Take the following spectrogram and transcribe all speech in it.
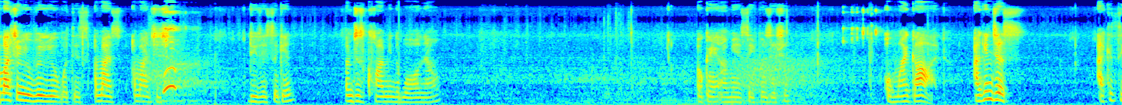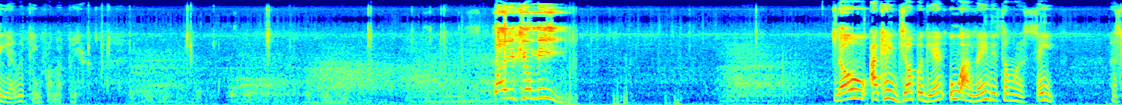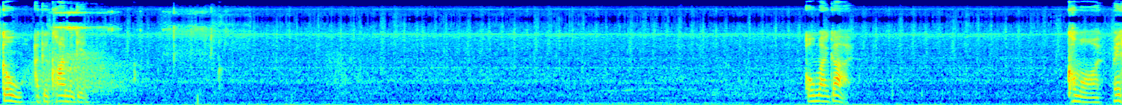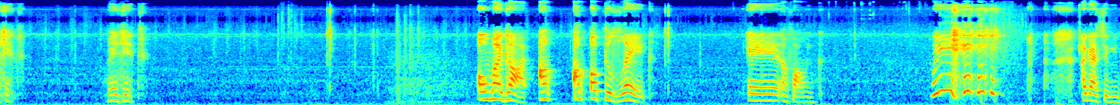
I might show you a video with this. I might, I might just do this again. I'm just climbing the wall now. Okay, I'm in a safe position. Oh my god. I can just... I can see everything from up here. Why you kill me? No, I can't jump again. Oh, I landed somewhere safe. Let's go. I can climb again. Oh my god. Come on, make it. Make it. Oh my god, I'm I'm up the leg. And I'm falling. Wee! I gotta save you.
